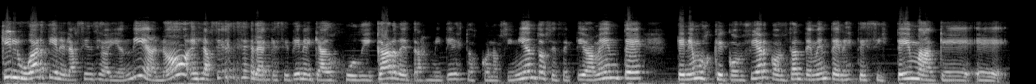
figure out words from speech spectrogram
¿qué lugar tiene la ciencia hoy en día? ¿No? Es la ciencia la que se tiene que adjudicar de transmitir estos conocimientos, efectivamente. Tenemos que confiar constantemente en este sistema que, eh,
